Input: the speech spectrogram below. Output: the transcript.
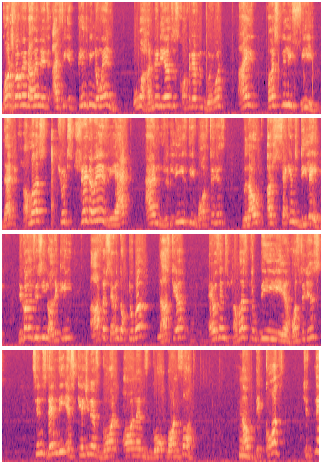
God forbid, I mean, it, I feel, it pains me no end. Over 100 years, this conflict has been going on. I personally feel that Hamas should straight away react and release the hostages without a second's delay. Because if you see logically, after 7th October last year, ever since Hamas took the hostages, since then the escalation has gone on and go, gone forth. Hmm. Now, because जितने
